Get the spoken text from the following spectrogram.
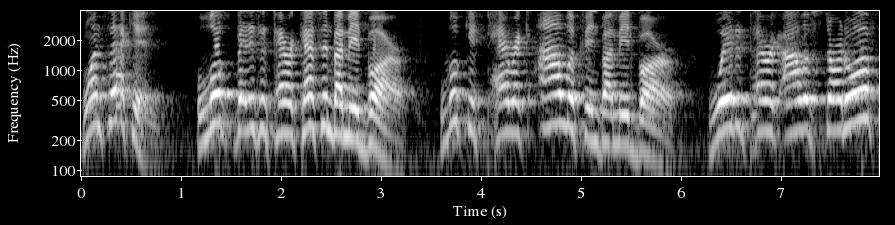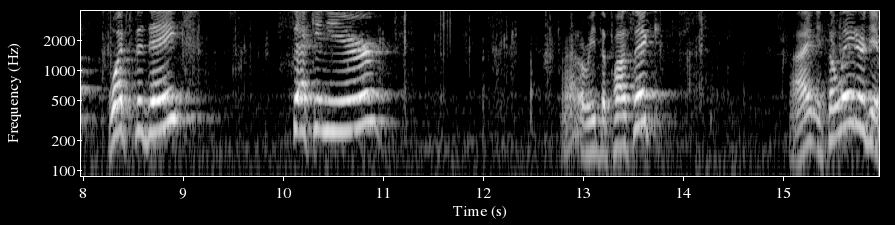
one second. Look, this is Parak Bamidbar. Look at Parak Aleph in Bamidbar. Where did Parak Aleph start off? What's the date? Second year. Right, I'll read the pasuk. All right, it's a later day.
